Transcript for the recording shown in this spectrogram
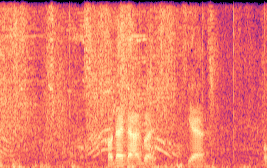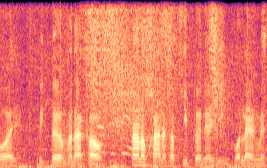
นะ เขาได้ดาร์กด้วยเคลียร์โอ้ยลิกเตอร์มาดักเรา น่ารำคาญนะครับ คลิปตัวเนี้ยยิงโคตรแรงเลย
